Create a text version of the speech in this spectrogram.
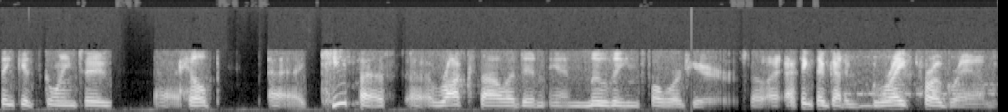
think it's going to uh, help uh, keep us uh, rock solid and, and moving forward here. So I, I think they've got a great program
